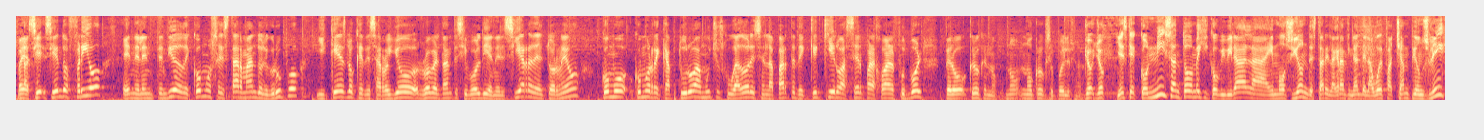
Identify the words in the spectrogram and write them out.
Vaya, si- siendo frío en el entendido de cómo se está armando el grupo y qué es lo que desarrolló Robert Dante Siboldi en el cierre del torneo, cómo, cómo recapturó a muchos jugadores en la parte de qué quiero hacer para jugar al fútbol, pero creo que no, no, no creo que se pueda ilusionar. Yo, yo, y es que con Nissan todo México vivirá la emoción de estar en la gran final de la UEFA Champions League.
